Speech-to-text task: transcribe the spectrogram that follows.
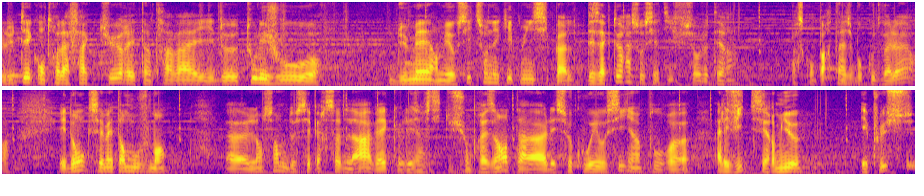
Lutter contre la fracture est un travail de tous les jours du maire, mais aussi de son équipe municipale, des acteurs associatifs sur le terrain, parce qu'on partage beaucoup de valeurs, et donc c'est mettre en mouvement euh, l'ensemble de ces personnes-là, avec les institutions présentes, à les secouer aussi hein, pour euh, aller vite, faire mieux et plus.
